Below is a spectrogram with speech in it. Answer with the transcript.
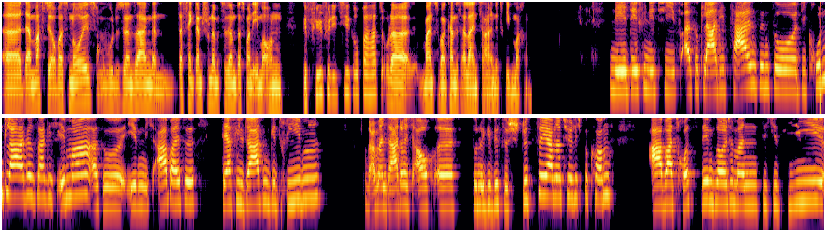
äh, da machst du ja auch was Neues würdest du dann sagen dann das hängt dann schon damit zusammen dass man eben auch ein Gefühl für die Zielgruppe hat oder meinst du man kann es allein zahlengetrieben machen Nee, definitiv. Also klar, die Zahlen sind so die Grundlage, sage ich immer. Also eben, ich arbeite sehr viel datengetrieben, weil man dadurch auch äh, so eine gewisse Stütze ja natürlich bekommt. Aber trotzdem sollte man sich jetzt nie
